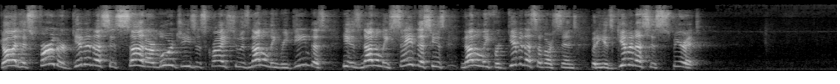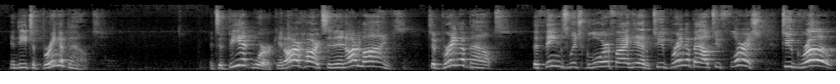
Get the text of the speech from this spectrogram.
God has further given us His Son, our Lord Jesus Christ, who has not only redeemed us, He has not only saved us, He has not only forgiven us of our sins, but He has given us His Spirit, indeed, to bring about and to be at work in our hearts and in our lives to bring about the things which glorify Him, to bring about, to flourish, to grow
